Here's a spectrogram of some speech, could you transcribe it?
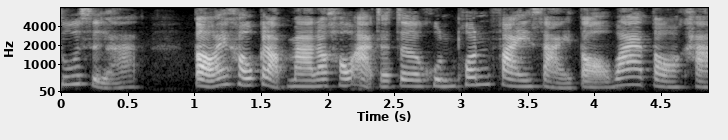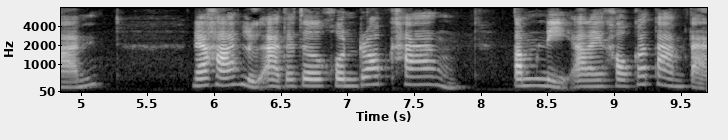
สู้เสือ ต่อให้เขากลับมาแล้วเขาอาจจะเจอคุณพ่นไฟใส่ต่อว่าต่อขานนะคะ หรืออาจจะเจอคนรอบข้างตำหนิอะไรเขาก็ตามแต่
